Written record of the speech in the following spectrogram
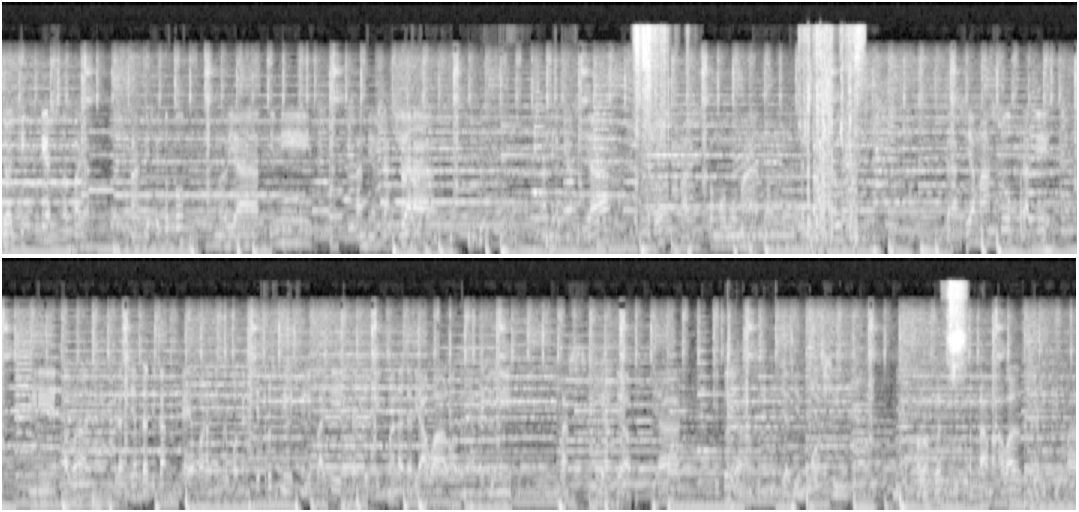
Joy Kick Tears apa ya? Nah di situ tuh melihat ini Gracia Sania Gracia terus pas pengumuman Senbatsu Gracia masuk berarti ini apa Gracia berarti kan kayak orangnya berpotensi terus milik-milik lagi Gracia gimana dari awal oh ternyata gini. Pas lihat dia ya itu ya langsung dijadiin Osi. Kalau gue itu pertama awal dari FIFA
